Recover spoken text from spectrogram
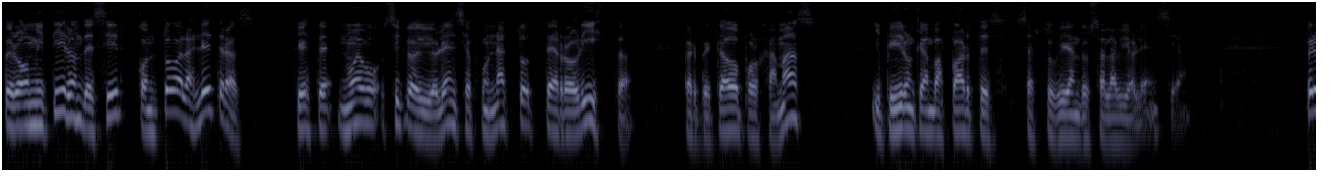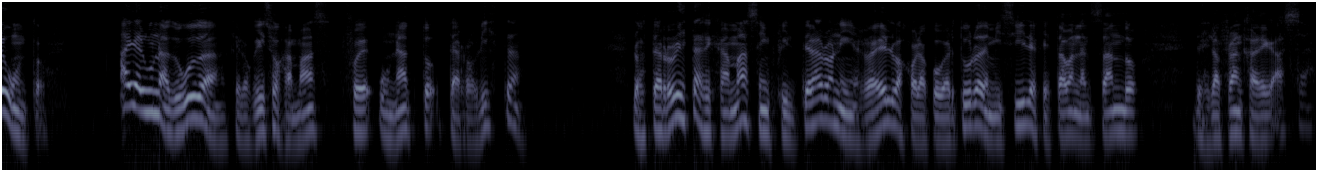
pero omitieron decir con todas las letras que este nuevo ciclo de violencia fue un acto terrorista perpetrado por Hamas y pidieron que ambas partes se abstuvieran de usar la violencia. Pregunto, ¿hay alguna duda que lo que hizo Hamas fue un acto terrorista? Los terroristas de Hamas se infiltraron en Israel bajo la cobertura de misiles que estaban lanzando desde la franja de Gaza.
